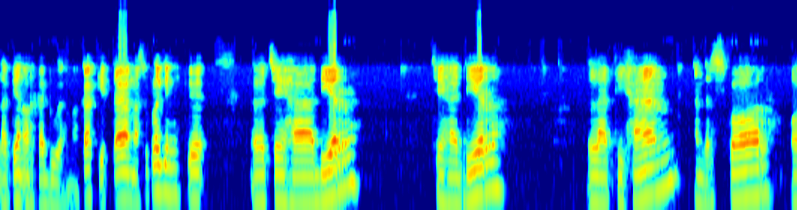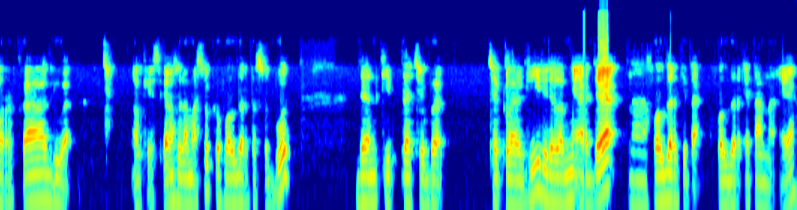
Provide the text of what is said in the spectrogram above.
Latihan Orca 2. Maka kita masuk lagi nih ke uh, chdir chdir latihan underscore Orca 2. Oke, sekarang sudah masuk ke folder tersebut dan kita coba cek lagi di dalamnya ada nah folder kita folder etana ya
